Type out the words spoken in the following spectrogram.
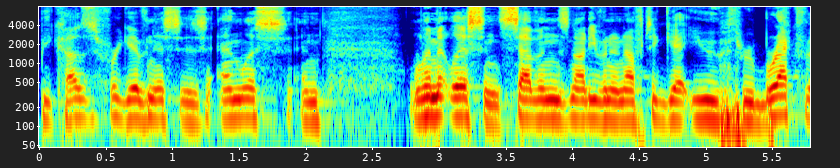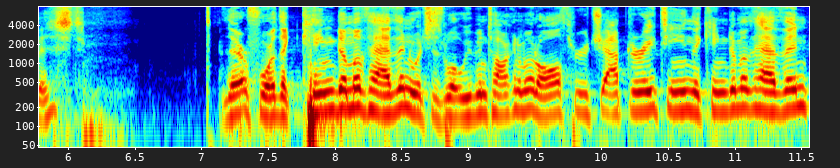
because forgiveness is endless and limitless, and seven's not even enough to get you through breakfast. Therefore, the kingdom of heaven, which is what we've been talking about all through chapter 18, the kingdom of heaven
